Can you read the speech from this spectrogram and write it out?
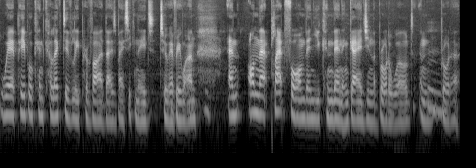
where people can collectively provide those basic needs to everyone? And on that platform, then you can then engage in the broader world and broader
